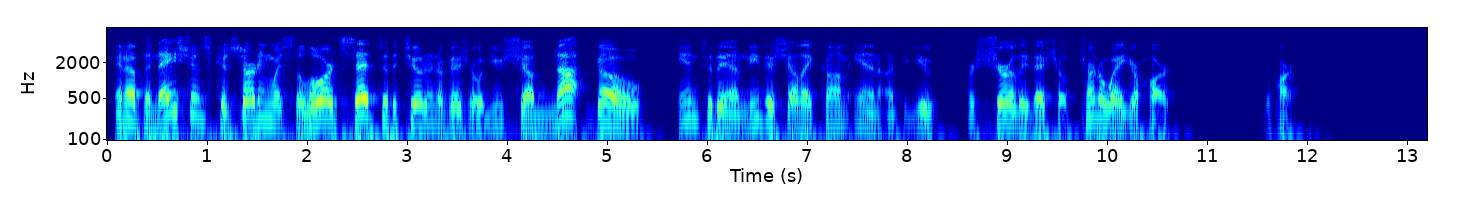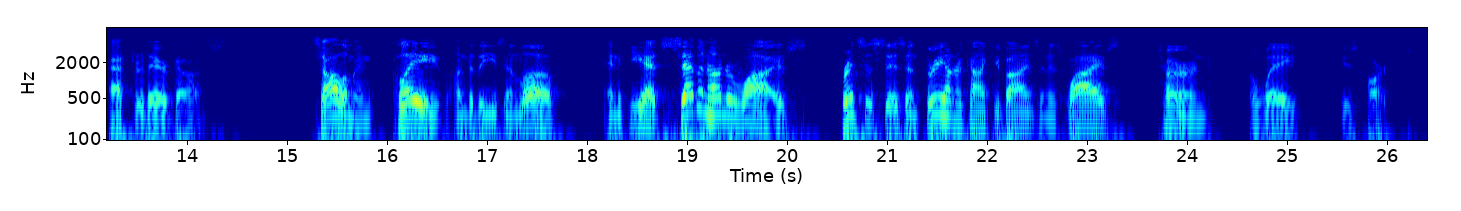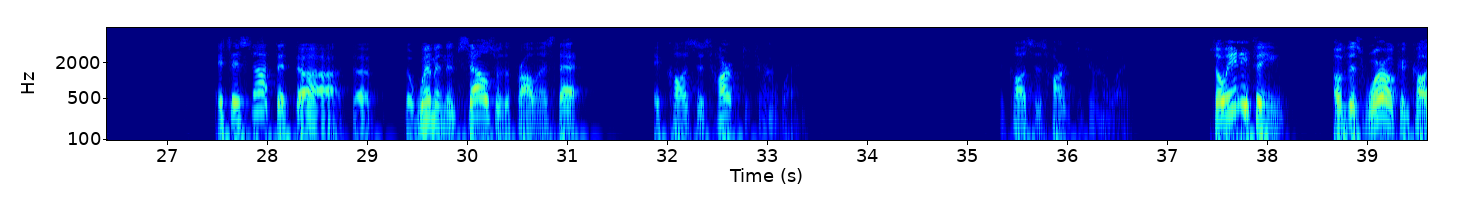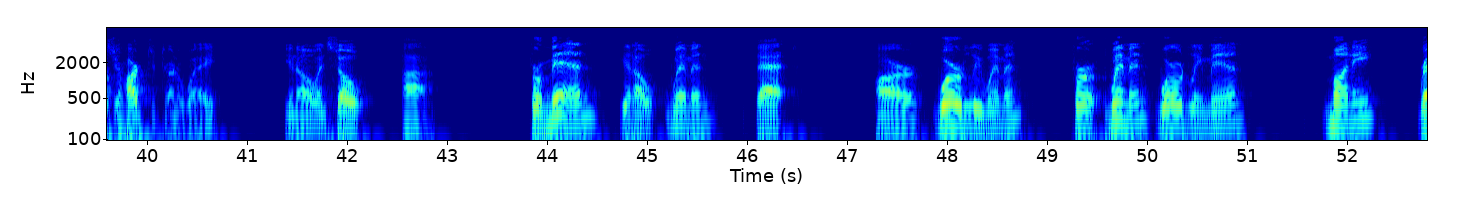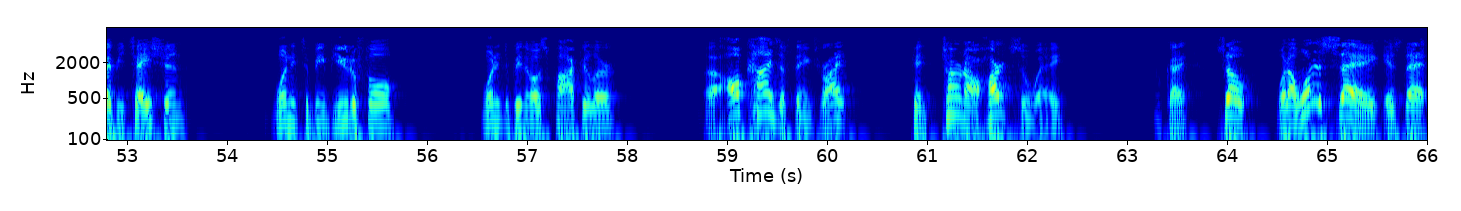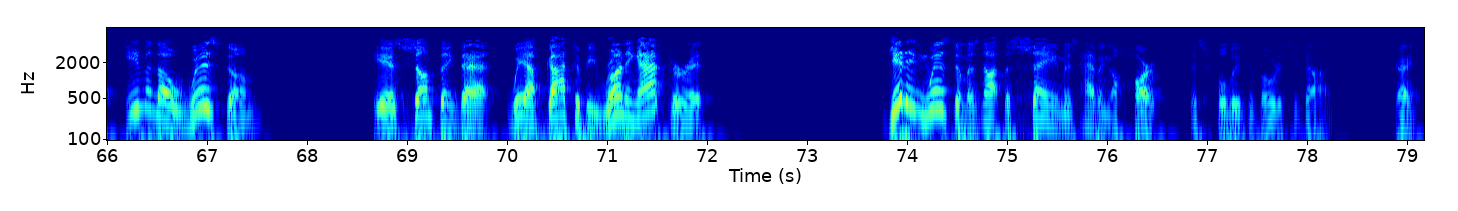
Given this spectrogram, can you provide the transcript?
And of the nations concerning which the Lord said to the children of Israel, You shall not go into them, neither shall they come in unto you, for surely they shall turn away your heart, your heart, after their gods. Solomon clave unto these in love, and he had seven hundred wives, princesses, and three hundred concubines, and his wives turned away his heart. It's, it's not that the, the, the women themselves were the problem, it's that it caused his heart to turn away cause his heart to turn away. So anything of this world can cause your heart to turn away, you know, and so uh, for men, you know, women that are worldly women, for women, worldly men, money, reputation, wanting to be beautiful, wanting to be the most popular, uh, all kinds of things, right? Can turn our hearts away. Okay? So, what I want to say is that even though wisdom is something that we have got to be running after it, getting wisdom is not the same as having a heart that's fully devoted to God. Okay?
